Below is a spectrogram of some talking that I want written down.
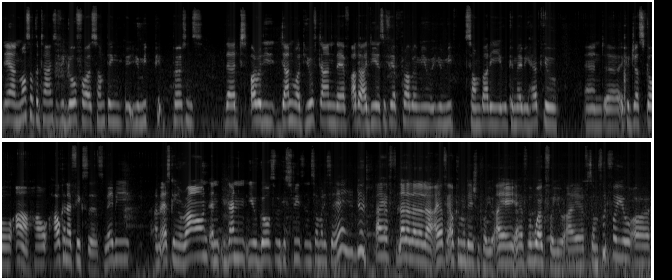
Yeah, and most of the times, if you go for something, you, meet pe- persons that already done what you've done. They have other ideas. If you have problem, you you meet somebody who can maybe help you. And uh, if you just go, ah, how how can I fix this? Maybe I'm asking around, and then you go through the streets, and somebody say, hey, dude, I have la la la la la. I have accommodation for you. I have a work for you. I have some food for you, or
